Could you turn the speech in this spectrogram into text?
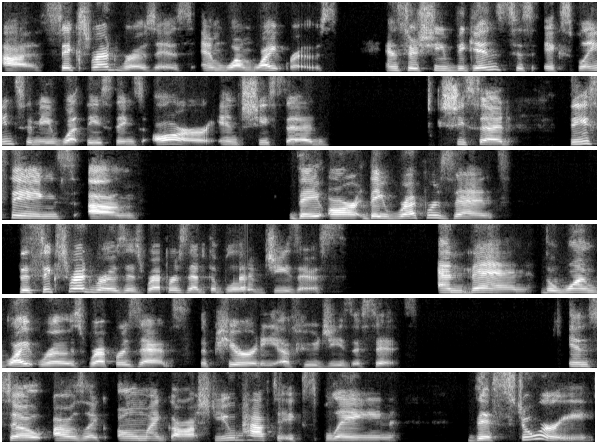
uh, six red roses and one white rose and so she begins to explain to me what these things are and she said she said these things um, they are they represent the six red roses represent the blood of jesus and then the one white rose represents the purity of who jesus is and so I was like, oh my gosh, you have to explain this story.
